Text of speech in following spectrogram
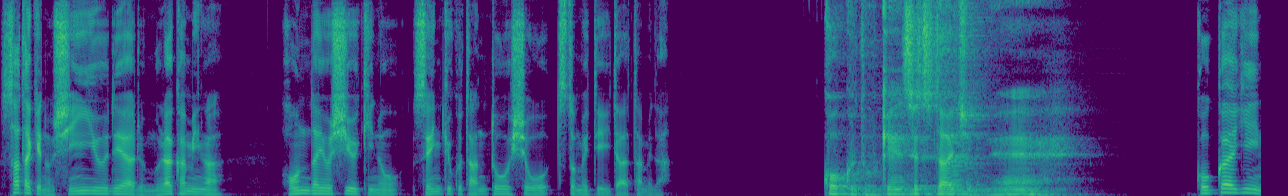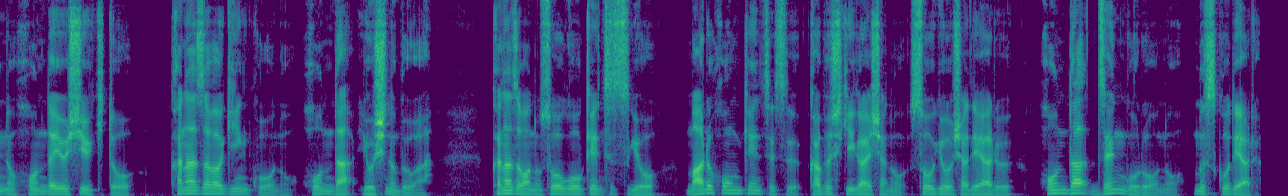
佐竹の親友である村上が本田義行の選挙区担当秘書を務めていたためだ。国土建設大臣ね。国会議員の本田義行と金沢銀行の本田義信は、金沢の総合建設業マルホン建設株式会社の創業者である本田善五郎の息子である。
